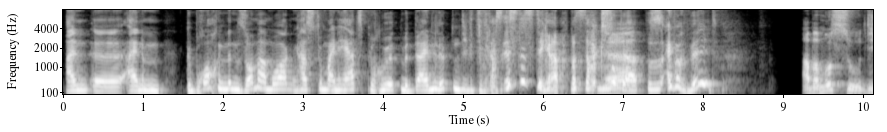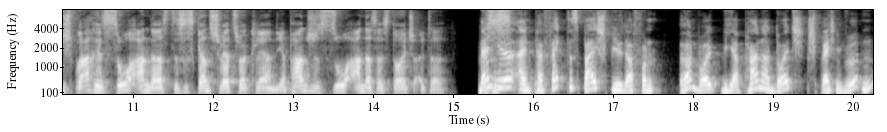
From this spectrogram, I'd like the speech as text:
an äh, einem gebrochenen Sommermorgen hast du mein Herz berührt mit deinen Lippen. Die, was ist das, Digga? Was sagst ja. du da? Das ist einfach wild. Aber musst du. Die Sprache ist so anders, das ist ganz schwer zu erklären. Japanisch ist so anders als Deutsch, Alter. Wenn ihr ein perfektes Beispiel davon hören wollt, wie Japaner Deutsch sprechen würden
